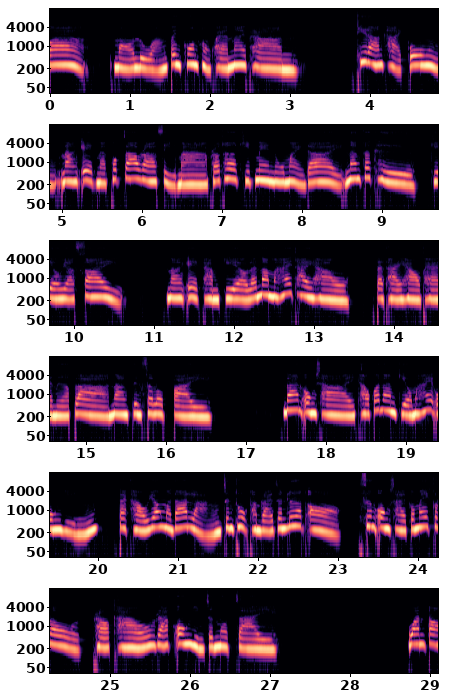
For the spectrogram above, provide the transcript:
ว่า หมอหลวงเป็นคนของแคว้นนายพราน ที่ร้านขายกุ้ง นางเอกนัดพวกเจ้าราศีมา เพราะเธอคิดเมนูใหม่ได้ นั่นก็คือ เกี๊ยวยัดไส้ นางเอกทำเกี๊ยวและนำมาให้ไทเฮา แต่ไทเฮาแพ้เนื้อปลานางจึงสลบไป ด้านองค์ชายเขาก็นำเกี๊ยวมาให้องค์หญิง แต่เขาย่องมาด้านหลังจึงถูกทำร้ายจนเลือดออก ซึ่งองค์ชายก็ไม่โกรธ เพราะเขารักองค์หญิงจนหมดใจ วันต่อ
